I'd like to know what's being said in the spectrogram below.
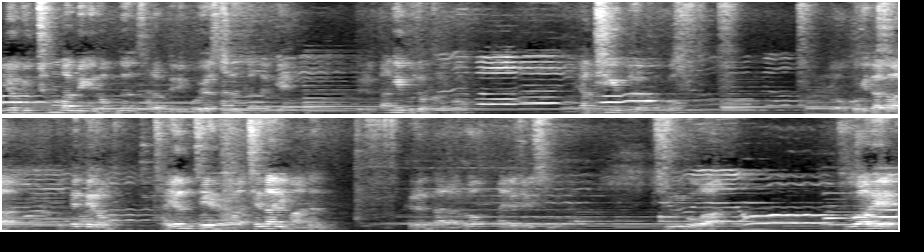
1억 6천만 명이 넘는 사람들이 모여 사는 까닭에 늘 땅이 부족하고 또 양식이 부족하고 또 거기다가 또 때때로 자연재해와 재난이 많은 그런 나라로 알려져 있습니다. 또 부활의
